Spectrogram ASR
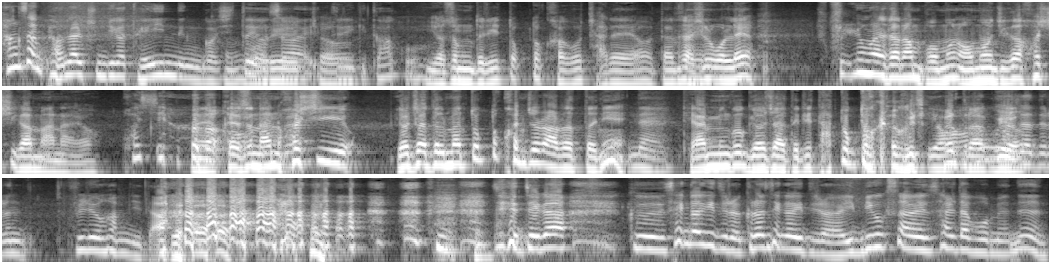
항상 변할 준비가 돼 있는 것이 또 여자들이기도 하고. 여성들이 똑똑하고 잘해요. 난 사실 네. 원래 훌륭한 사람 보면 어머니가 헛씨가 많아요. 훨씬 네, 그래서 난 헛씨 여자들만 똑똑한 줄 알았더니 네. 대한민국 여자들이 다 똑똑하고 잘하더라고요. 여자들은 훌륭합니다. 제- 제가 그 생각이 들어 그런 생각이 들어요. 이 미국 사회에서 살다 보면은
